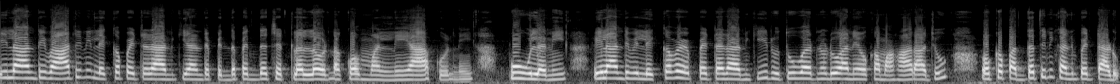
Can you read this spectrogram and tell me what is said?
ఇలాంటి వాటిని లెక్క పెట్టడానికి అంటే పెద్ద పెద్ద చెట్లలో ఉన్న కొమ్మల్ని ఆకుల్ని పువ్వులని ఇలాంటివి లెక్క పెట్టడానికి ఋతువర్ణుడు అనే ఒక మహారాజు ఒక పద్ధతిని కనిపెట్టాడు.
